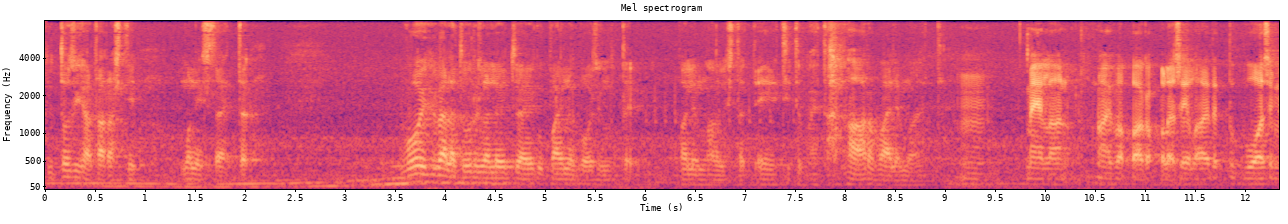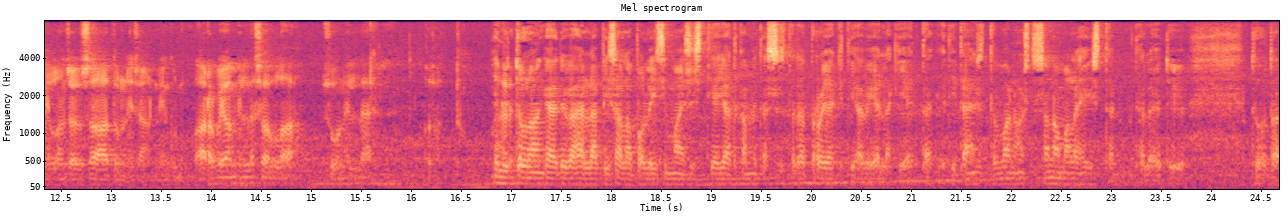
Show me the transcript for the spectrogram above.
kyllä tosi hatarasti monissa, että voi hyvällä tuurilla löytyä joku painovuosi, mutta paljon mahdollista, että ei, että sitten ruvetaan vaan arvailemaan. Että... Mm meillä on noin vapaa-kappaleisiin laitettu vuosi, milloin se on saatu, niin se on niin kuin arvio, millä se ollaan suunnilleen osattu. Ja nyt ollaan käyty vähän läpi salapoliisimaisesti ja jatkamme tässä tätä projektia vieläkin, että etsitään sitten vanhoista sanomalehistä, mitä löytyy tuolta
